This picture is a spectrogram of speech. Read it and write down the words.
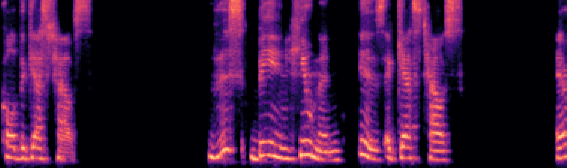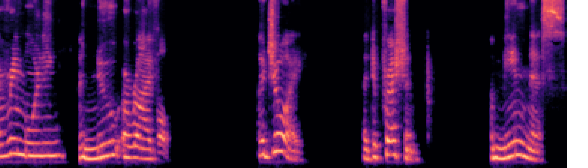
called The Guest House. This being human is a guest house. Every morning, a new arrival, a joy, a depression, a meanness.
